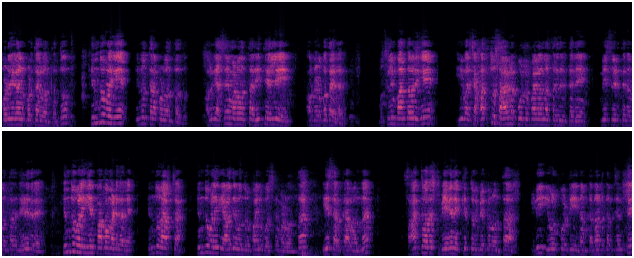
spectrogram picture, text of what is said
ಕೊಡುಗೆಗಳನ್ನು ಕೊಡ್ತಾ ಇರುವಂತದ್ದು ಹಿಂದೂಗಳಿಗೆ ಇನ್ನೊಂದ್ ತರ ಕೊಡುವಂತದ್ದು ಅವರಿಗೆ ಅಸಹ್ಯ ಮಾಡುವಂತ ರೀತಿಯಲ್ಲಿ ಅವ್ರು ನಡ್ಕೋತಾ ಇದ್ದಾರೆ. ಮುಸ್ಲಿಂ ಬಾಂಧವರಿಗೆ ಈ ವರ್ಷ ಹತ್ತು ಸಾವಿರ ಕೋಟಿ ರೂಪಾಯಿಗಳನ್ನ ತೆಗೆದಿರ್ತೇನೆ ಮೀಸಲಿಡ್ತೇನೆ ಅನ್ನೋಂಥದ್ದನ್ನ ಹೇಳಿದ್ರೆ ಹಿಂದೂಗಳಿಗೆ ಏನ್ ಪಾಪ ಮಾಡಿದ್ದಾರೆ? ಹಿಂದೂ ರಾಷ್ಟ್ರ, ಹಿಂದೂಗಳಿಗೆ ಯಾವುದೇ ಒಂದು ರೂಪಾಯಿನ ಘೋಷಣೆ ಮಾಡುವಂತ ಈ ಸರ್ಕಾರವನ್ನ ಸಾಧ್ಯವಾದಷ್ಟು ಬೇಗನೆ ಕಿತ್ತೊಗಿಬೇಕು ಅನ್ನುವಂತ ಇಡೀ ಏಳು ಕೋಟಿ ನಮ್ಮ ಕರ್ನಾಟಕದ ಜನತೆ,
